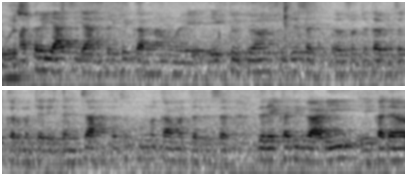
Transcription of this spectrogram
एवढे मात्र याच यांत्रिकीकरणामुळे एक तृतीयांश जे स्वच्छता विभाग कर्मचारी त्यांच्या हाताचं पूर्ण कामच जाते सर. जर एखादी गाडी एखाद्या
